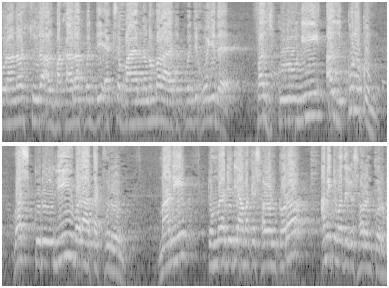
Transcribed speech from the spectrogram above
কোরআনের সুরা আল বাকারাত মধ্যে একশো বায়ান্ন নম্বর আয়াতের মধ্যে কইয়ে দেয় ফাজকুরুনি আজকুরুকুম ওয়াশকুরুলি ওয়ালা তাকফুরুন মানে তোমরা যদি আমাকে স্মরণ করো, আমি তোমাদেরকে স্মরণ করব।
